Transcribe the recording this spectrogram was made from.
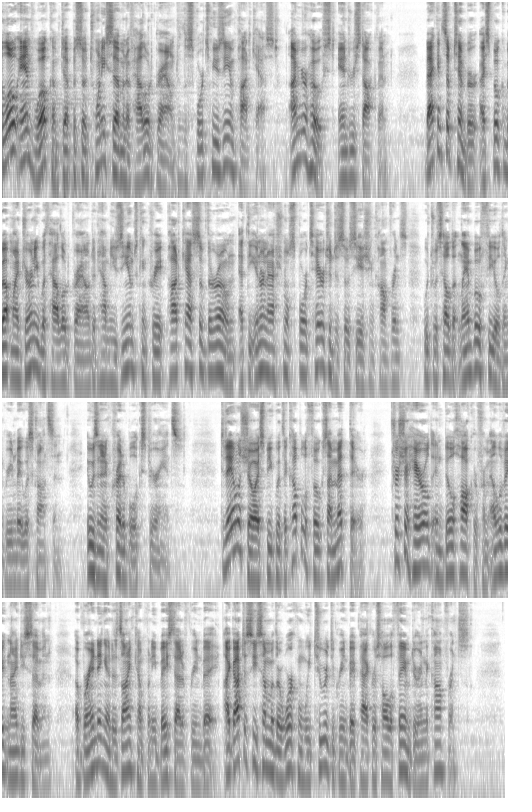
Hello and welcome to episode 27 of Hallowed Ground, the Sports Museum podcast. I'm your host, Andrew Stockman. Back in September, I spoke about my journey with Hallowed Ground and how museums can create podcasts of their own at the International Sports Heritage Association conference, which was held at Lambeau Field in Green Bay, Wisconsin. It was an incredible experience. Today on the show, I speak with a couple of folks I met there Trisha Harold and Bill Hawker from Elevate 97, a branding and design company based out of Green Bay. I got to see some of their work when we toured the Green Bay Packers Hall of Fame during the conference.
